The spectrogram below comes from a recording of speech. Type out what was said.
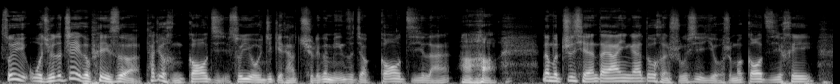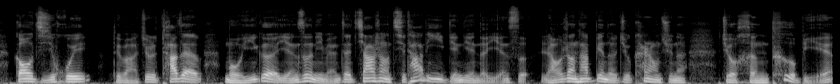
所以我觉得这个配色，它就很高级，所以我就给它取了个名字叫高级蓝啊。那么之前大家应该都很熟悉，有什么高级黑、高级灰。对吧？就是它在某一个颜色里面再加上其他的一点点的颜色，然后让它变得就看上去呢就很特别、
